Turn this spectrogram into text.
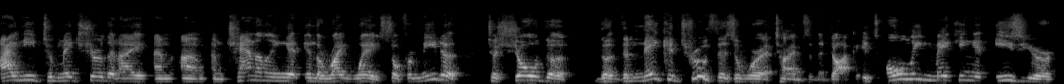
I need to make sure that I am I'm, I'm channeling it in the right way. So for me to to show the the the naked truth, as it were, at times in the doc, it's only making it easier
